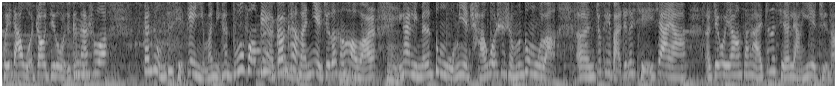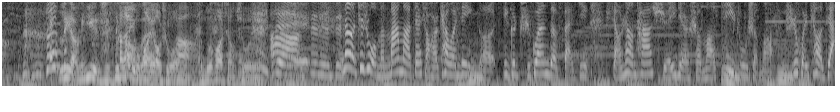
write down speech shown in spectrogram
回答我，着急了，我就跟她说。干脆我们就写电影嘛，你看多方便啊！刚看完你也觉得很好玩，你看里面的动物我们也查过是什么动物了，嗯，你就可以把这个写一下呀。呃，结果洋洋洒洒还真的写了两页纸呢，两页纸不少。看来有话要说啊，很多话想说的。对对对对。那这是我们妈妈带小孩看完电影的一个直观的反应，想让他学一点什么，记住什么，值回票价。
